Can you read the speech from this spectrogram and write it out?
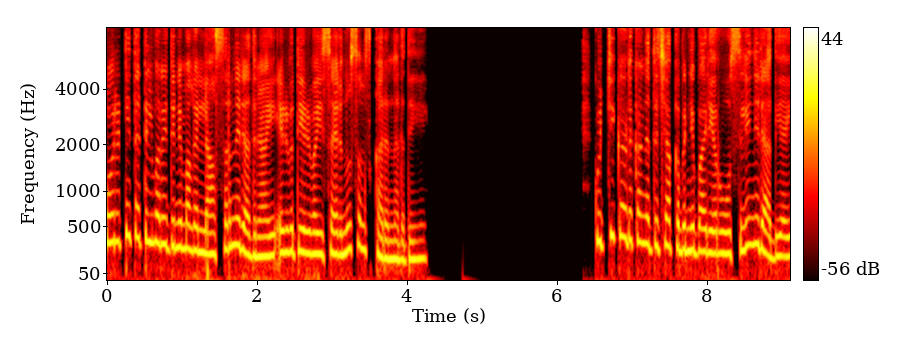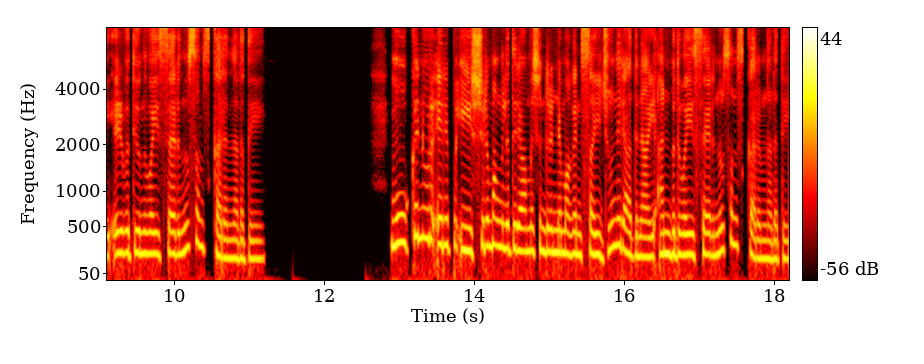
കൊരട്ടിത്തട്ടിൽ വറയത്തിന്റെ മകൻ ലാസർ നിരാധനായി എഴുപത്തിയേഴ് വയസ്സായിരുന്നു സംസ്കാരം നടത്തി. കുറ്റിക്കാട് കണ്ണത്ത് ചാക്കബിന്റെ ഭാര്യ റോസിലി നിരാധിയായി എഴുപത്തിയൊന്ന് വയസ്സായിരുന്നു സംസ്കാരം നടത്തി. മൂക്കന്നൂർ എരപ്പ് ഈശ്വരമംഗലത്ത് രാമചന്ദ്രന്റെ മകൻ സൈജു നിരാതനായി അൻപത് വയസ്സായിരുന്നു സംസ്കാരം നടത്തി.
